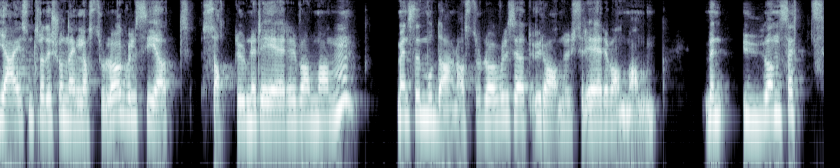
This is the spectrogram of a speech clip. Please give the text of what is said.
jeg som tradisjonell astrolog vil si at Saturn regjerer vannmannen, mens en moderne astrolog vil si at Uranus regjerer vannmannen. Men uansett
